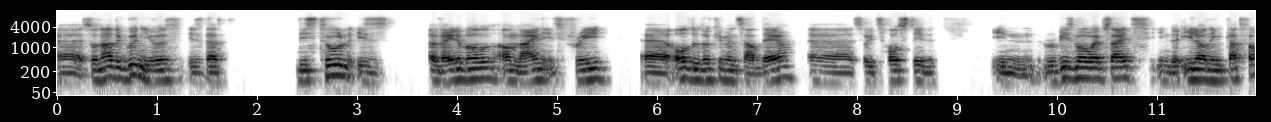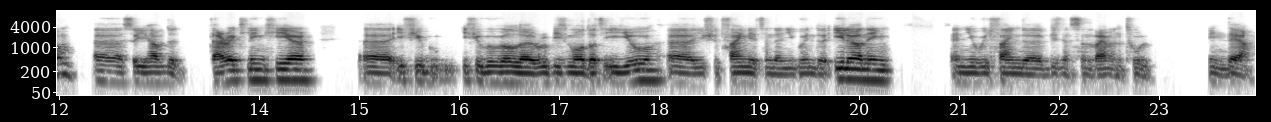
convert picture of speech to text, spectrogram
Uh, so now the good news is that this tool is available online. It's free. Uh, all the documents are there. Uh, so it's hosted in Rubizmo website in the e-learning platform. Uh, so you have the direct link here. if you if you Google rubizmo.eu, you should find it, and then you go in the e-learning, and you will find the business environment tool in there.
